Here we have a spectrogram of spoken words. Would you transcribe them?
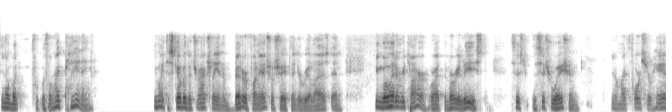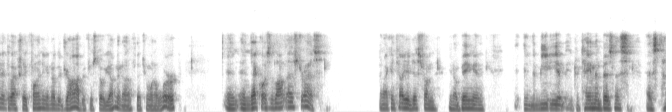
You know, but with the right planning, you might discover that you're actually in a better financial shape than you realized. And you can go ahead and retire, or at the very least, the situation you know, might force your hand into actually finding another job if you're still young enough that you want to work. And, and that causes a lot less stress. And I can tell you just from, you know, being in, in the media entertainment business, as t-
